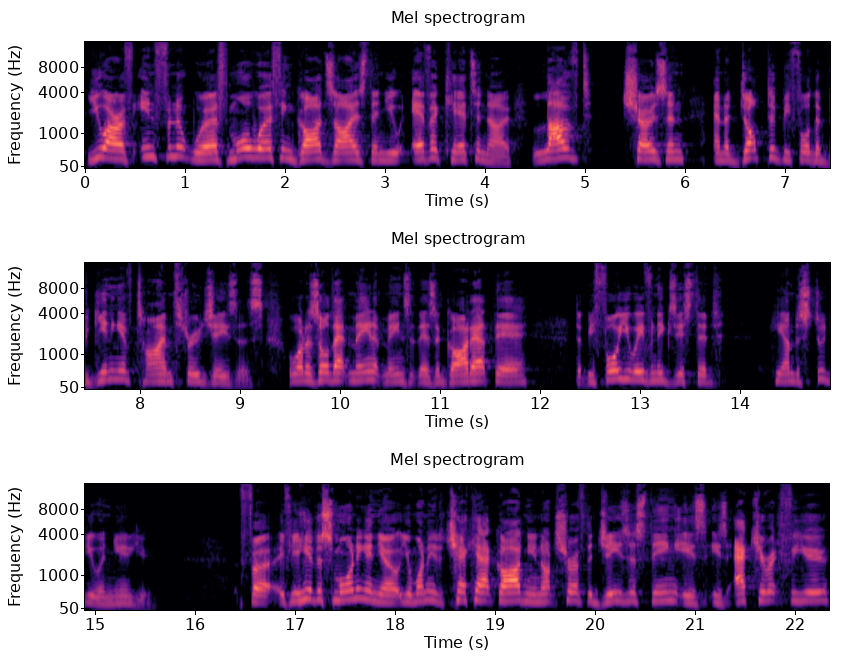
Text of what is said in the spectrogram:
You are of infinite worth, more worth in God's eyes than you ever care to know. Loved, chosen, and adopted before the beginning of time through Jesus. What does all that mean? It means that there's a God out there that before you even existed, he understood you and knew you. For if you're here this morning and you're, you're wanting to check out God and you're not sure if the Jesus thing is, is accurate for you,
